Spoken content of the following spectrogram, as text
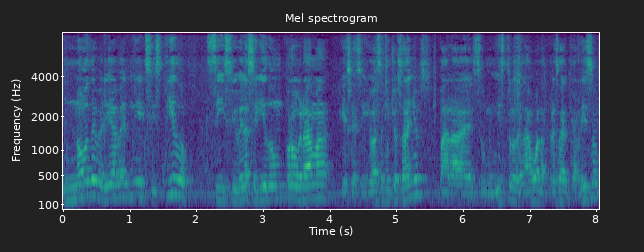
No debería haber ni existido si se hubiera seguido un programa que se siguió hace muchos años para el suministro del agua a la presa del Carrizo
